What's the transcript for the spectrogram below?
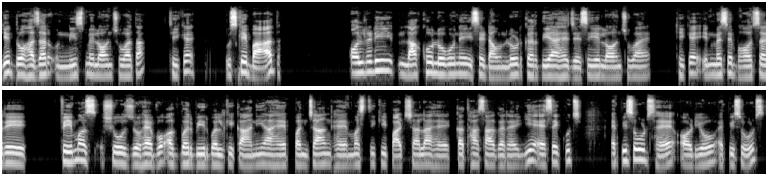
ये 2019 में लॉन्च हुआ था, ठीक है? उसके बाद ऑलरेडी लाखों लोगों ने इसे डाउनलोड कर दिया है, जैसे ये लॉन्च हुआ है, ठीक है? इनमें से बहुत सारे फ़ेमस शोज़ जो है वो अकबर बीरबल की कहानियाँ है, पंचांग है, मस्ती की पाठशाला है, कथा सागर है, ये ऐसे कुछ एपिसोड्स है ऑडियो एपिसोड्स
